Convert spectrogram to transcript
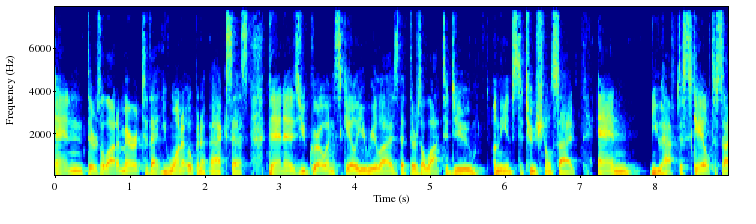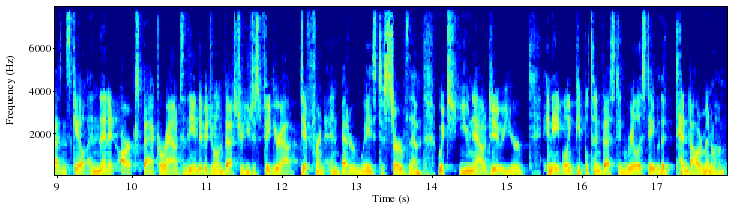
And there's a lot of merit to that. You want to open up access. Then as you grow and scale, you realize that there's a lot to do on the institutional side. And you have to scale to size and scale. And then it arcs back around to the individual investor. You just figure out different and better ways to serve them, which you now do. You're enabling people to invest in real estate with a $10 minimum.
